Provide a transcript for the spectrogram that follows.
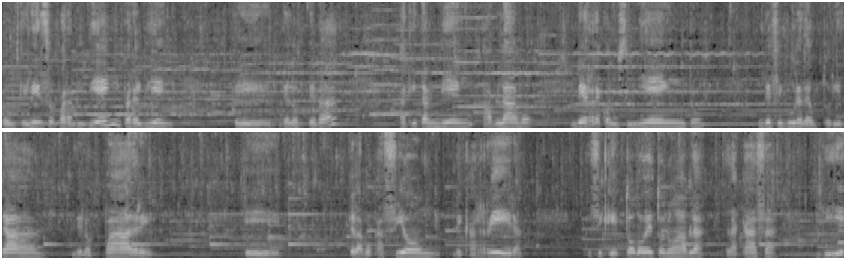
Lo utilizo para mi bien y para el bien eh, de los demás Aquí también hablamos de reconocimiento, de figura de autoridad, de los padres, eh, de la vocación, de carrera. Así que todo esto nos habla la casa 10.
